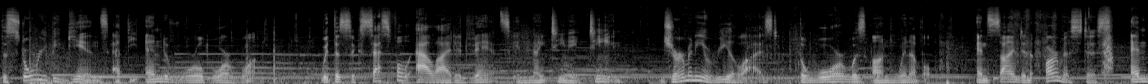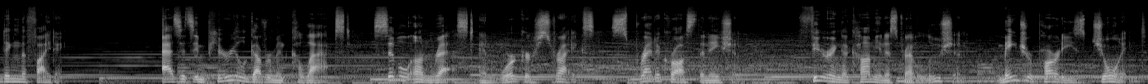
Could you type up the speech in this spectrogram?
The story begins at the end of World War I. With the successful Allied advance in 1918, Germany realized the war was unwinnable and signed an armistice ending the fighting. As its imperial government collapsed, civil unrest and worker strikes spread across the nation. Fearing a communist revolution, major parties joined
